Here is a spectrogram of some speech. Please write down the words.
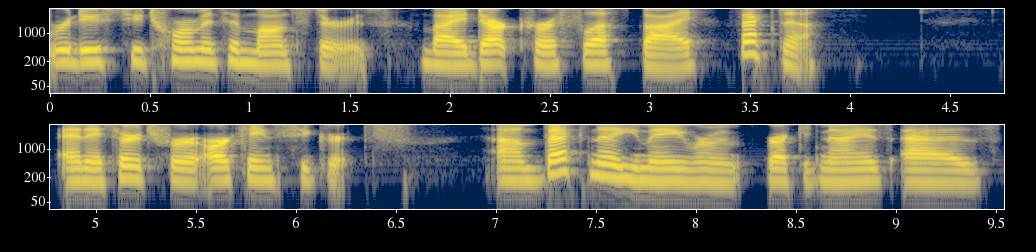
reduced to tormented monsters by a dark curse left by Vecna and a search for arcane secrets. Um, Vecna, you may re- recognize as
